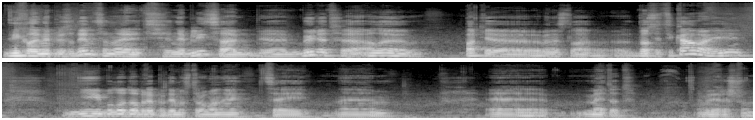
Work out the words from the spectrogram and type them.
2 хвилини плюс 1, це навіть не бліц, а е, бюлет, але партія винесла досить цікава і в було добре продемонстрований цей е, е, метод виграшу.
